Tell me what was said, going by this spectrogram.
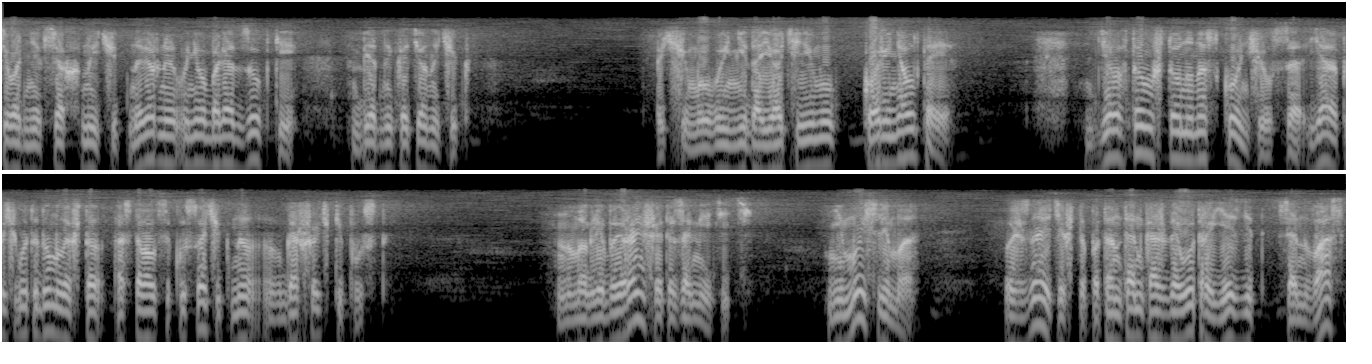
сегодня всех хнычет. Наверное, у него болят зубки. Бедный котеночек. Почему вы не даете ему корень алтея? Дело в том, что он у нас кончился. Я почему-то думала, что оставался кусочек, но в горшочке пуст. Но могли бы и раньше это заметить. Немыслимо. Вы же знаете, что Патантен каждое утро ездит в Сен-Васт.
